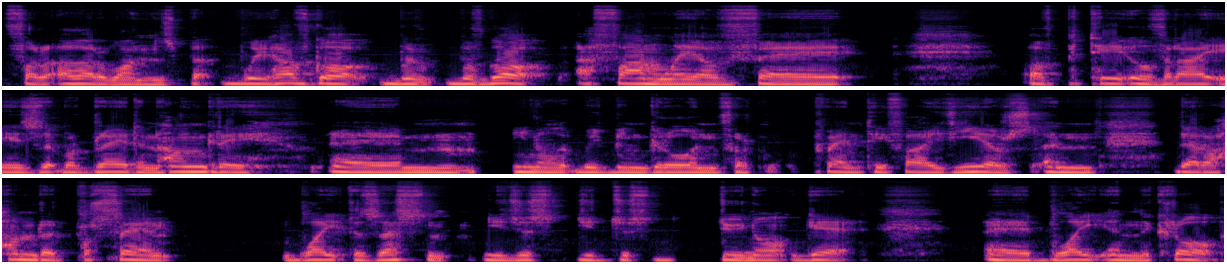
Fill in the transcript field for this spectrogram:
for other ones. But we have got we've, we've got a family of uh, of potato varieties that were bred in Hungary. Um, you know that we've been growing for twenty five years, and they're hundred percent blight resistant. You just you just do not get uh, blight in the crop.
